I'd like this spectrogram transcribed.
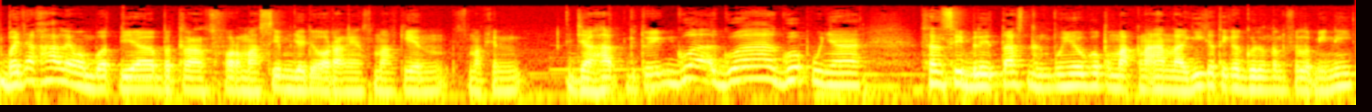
banyak hal yang membuat dia bertransformasi menjadi orang yang semakin semakin jahat gitu. Gue gua gue punya sensibilitas dan punya gue pemaknaan lagi ketika gue nonton film ini.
